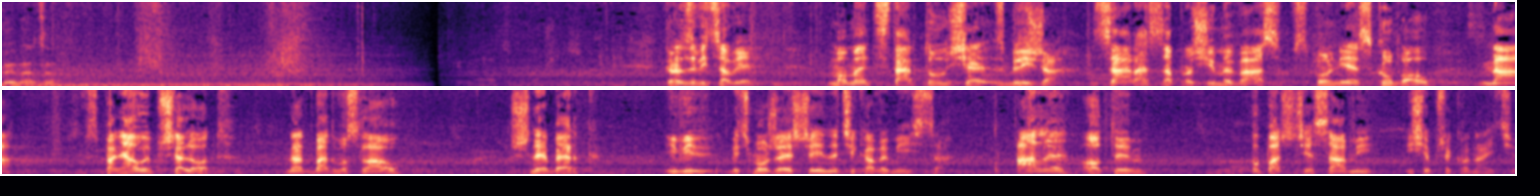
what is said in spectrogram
Dziękuję bardzo. Drodzy widzowie, moment startu się zbliża. Zaraz zaprosimy Was wspólnie z Kubą na wspaniały przelot nad Bad Woslau, Schneeberg i być może jeszcze inne ciekawe miejsca. Ale o tym popatrzcie sami i się przekonajcie.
